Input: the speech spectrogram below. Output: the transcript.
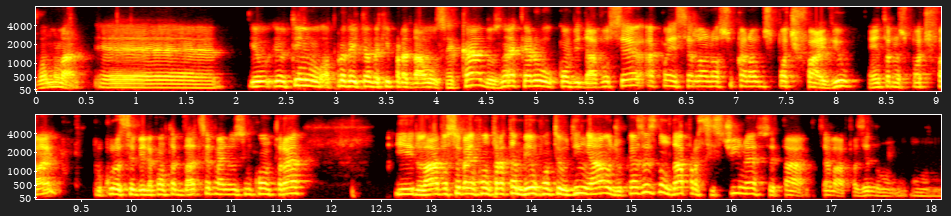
vamos lá. É, eu, eu, tenho, aproveitando aqui para dar os recados, né? Quero convidar você a conhecer lá o nosso canal do Spotify, viu? Entra no Spotify, procura Sevilha Contabilidade, você vai nos encontrar. E lá você vai encontrar também o conteúdo em áudio, que às vezes não dá para assistir, né? Você está, sei lá, fazendo um, um,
